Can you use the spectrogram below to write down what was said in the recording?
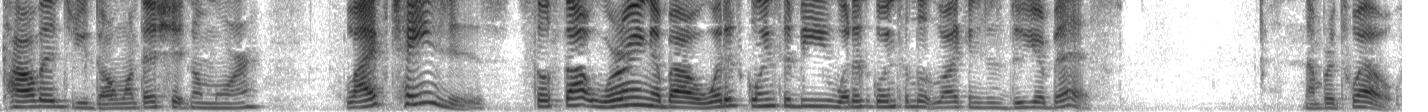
college, you don't want that shit no more. Life changes. So stop worrying about what it's going to be, what it's going to look like, and just do your best. Number 12,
